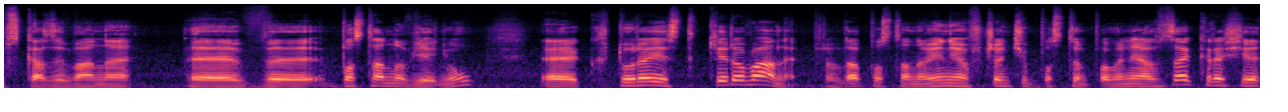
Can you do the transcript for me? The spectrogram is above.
wskazywane e, w postanowieniu, e, które jest kierowane, prawda? Postanowienie o wszczęciu postępowania w zakresie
